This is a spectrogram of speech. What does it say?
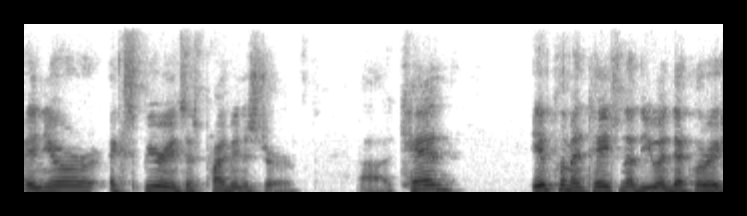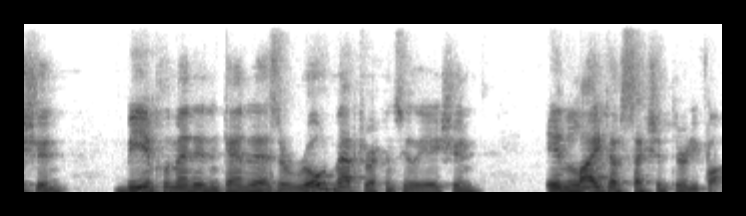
in your experience as Prime Minister, uh, can implementation of the UN Declaration be implemented in Canada as a roadmap to reconciliation in light of Section 35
